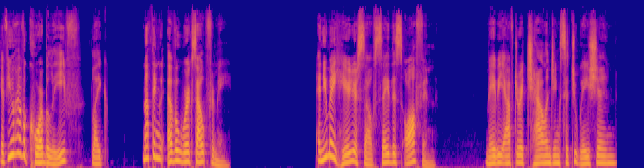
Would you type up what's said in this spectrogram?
if you have a core belief like, nothing ever works out for me, and you may hear yourself say this often, maybe after a challenging situation,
